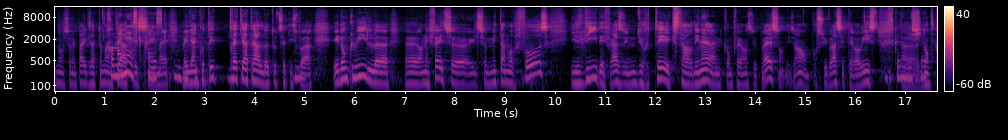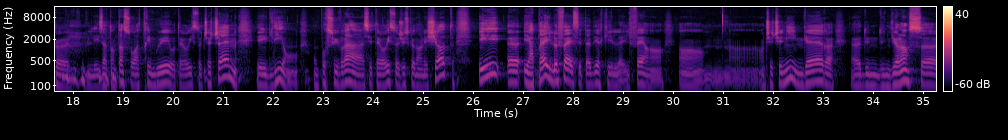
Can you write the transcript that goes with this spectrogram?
non, ce n'est pas exactement un théâtre ici, mais, mais, il y a un côté très théâtral de toute cette histoire. Et donc lui, euh, en effet, il se, il se, métamorphose, il dit des phrases d'une dureté extraordinaire à une conférence de presse en disant on poursuivra ces terroristes. Euh, donc euh, les attentats sont attribués aux terroristes tchétchènes et il dit on, on poursuivra ces terroristes jusque dans les chiottes. Et, euh, et, après, il le fait, c'est-à-dire qu'il il fait en, en, en, Tchétchénie une guerre euh, d'une violence euh,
